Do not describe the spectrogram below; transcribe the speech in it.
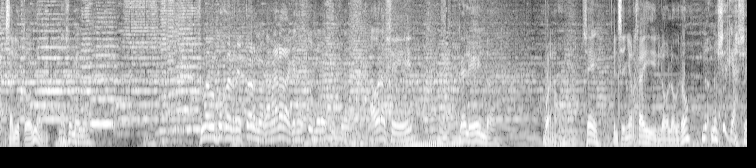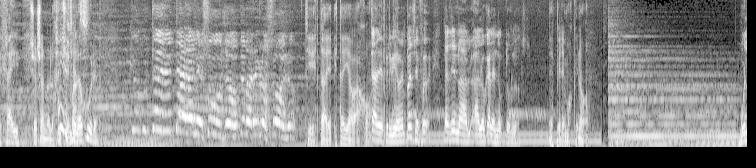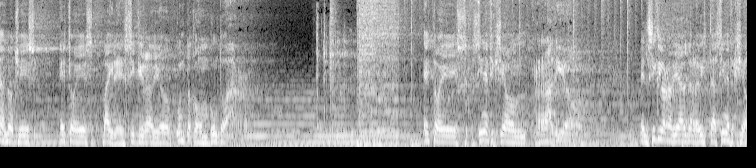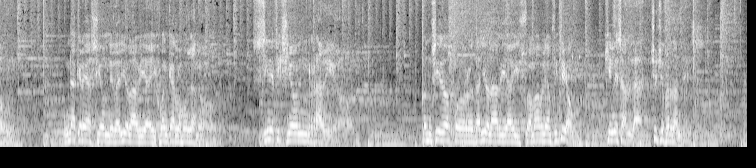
Salió todo bien. Más o menos. Súbame un poco el retorno, camarada, que no, escu- no me escucho. Ahora sí. Qué lindo. Bueno, Sí. ¿el señor Jai lo logró? No, no sé qué hace Jai. Yo ya no lo Jai escuché hace más. locura. Yo me arreglo solo. Sí, está, está ahí abajo. Está deprimido, me parece. Fue, está yendo a, a locales nocturnos. Esperemos que no. Buenas noches, esto es bairescityradio.com.ar. Esto es Cineficción Radio, el ciclo radial de revista Cineficción, una creación de Darío Labia y Juan Carlos Moyano. Cineficción Radio, conducido por Darío Labia y su amable anfitrión, quien les habla, Chucho Fernández.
